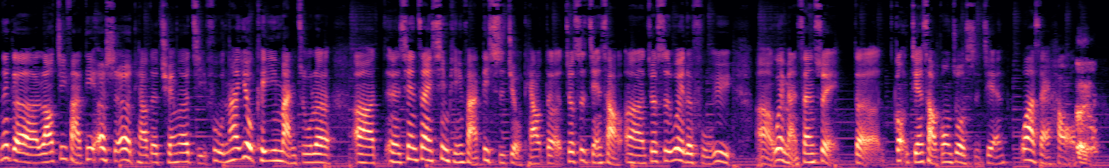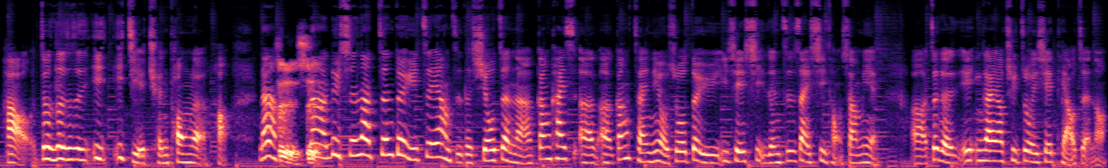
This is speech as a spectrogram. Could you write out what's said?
那个劳基法第二十二条的全额给付，那又可以满足了呃呃，现在性平法第十九条的，就是减少呃，就是为了抚育呃未满三岁的工减少工作时间。哇塞，好，好，这这就是一一解全通了，好。那那律师，那针对于这样子的修正呢、啊？刚开始呃呃，刚才你有说对于一些系人资在系统上面，呃，这个应应该要去做一些调整哦。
